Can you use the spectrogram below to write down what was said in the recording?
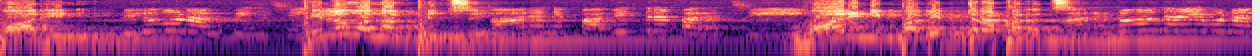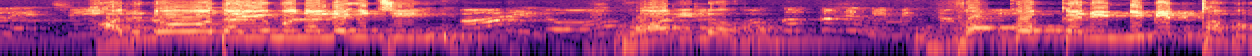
వారిని పిలువనంపించి వారిని పవిత్రపరచి అరుణోదయమున లెగిచి వారిలో ఒక్కొక్కని నిమిత్తం ఒక్కొక్కని నిమిత్తము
